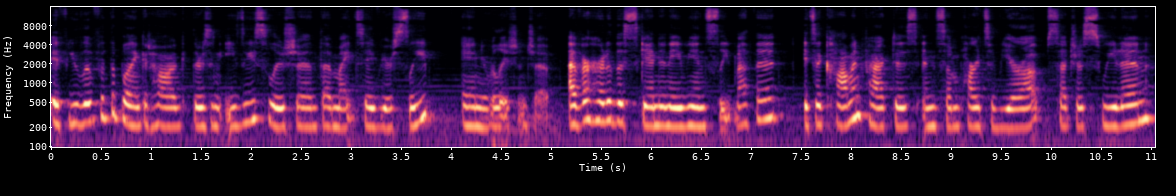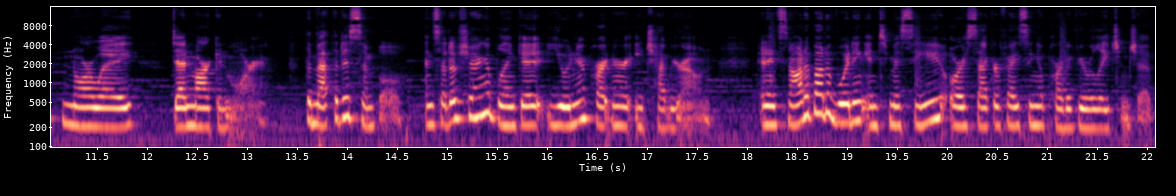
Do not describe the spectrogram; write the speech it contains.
If you live with a blanket hog, there's an easy solution that might save your sleep and your relationship. Ever heard of the Scandinavian sleep method? It's a common practice in some parts of Europe, such as Sweden, Norway, Denmark, and more. The method is simple. Instead of sharing a blanket, you and your partner each have your own. And it's not about avoiding intimacy or sacrificing a part of your relationship.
